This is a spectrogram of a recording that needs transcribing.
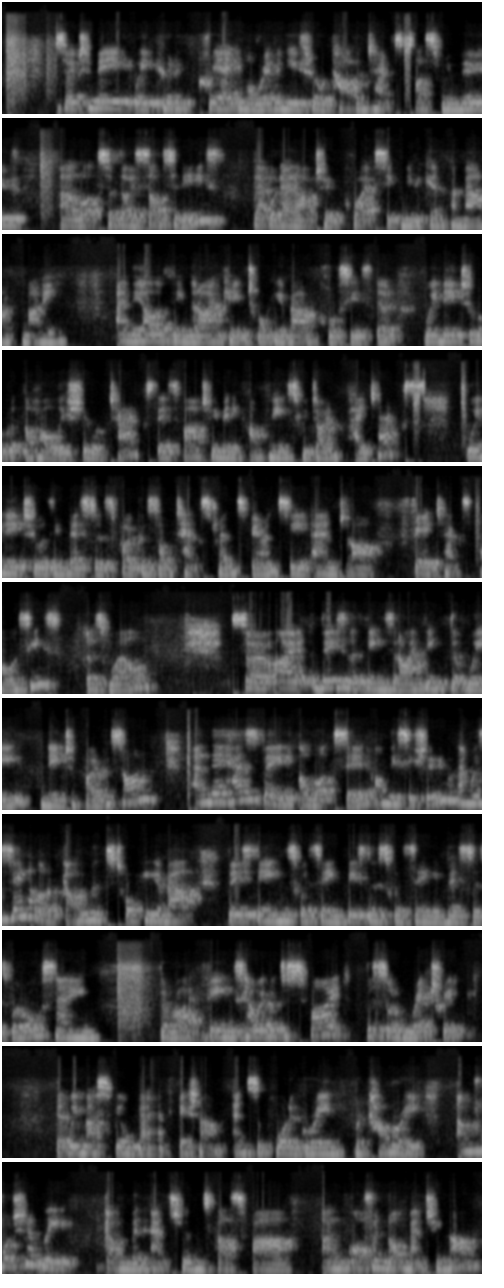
So to me, if we could create more revenue through a carbon tax plus remove uh, lots of those subsidies, that would add up to quite significant amount of money. And the other thing that I keep talking about, of course, is that we need to look at the whole issue of tax. There's far too many companies who don't pay tax. We need to, as investors, focus on tax transparency and uh, fair tax policies as well. So I, these are the things that I think that we need to focus on. And there has been a lot said on this issue, and we're seeing a lot of governments talking about these things. We're seeing business, we're seeing investors. We're all saying the right things. However, despite the sort of rhetoric that we must build back better and support a green recovery, unfortunately, government actions thus far are often not matching up.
